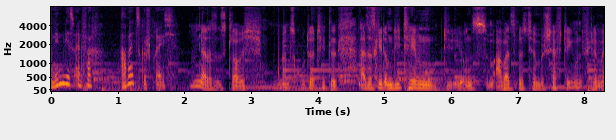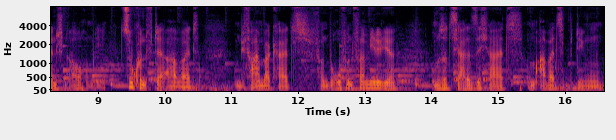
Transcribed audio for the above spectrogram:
Nennen wir es einfach Arbeitsgespräch. Ja, das ist, glaube ich, ein ganz guter Titel. Also es geht um die Themen, die uns im Arbeitsministerium beschäftigen und viele Menschen auch, um die Zukunft der Arbeit, um die Vereinbarkeit von Beruf und Familie, um soziale Sicherheit, um Arbeitsbedingungen,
